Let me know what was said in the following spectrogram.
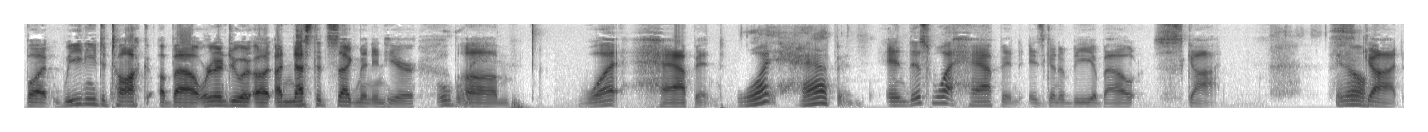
but we need to talk about. We're gonna do a, a nested segment in here. Oh boy. Um, what happened? what happened? And this what happened is going to be about Scott. You know, Scott,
